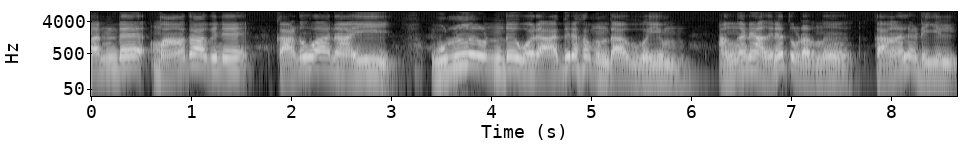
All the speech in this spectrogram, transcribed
തന്റെ മാതാവിനെ കാണുവാനായി ഉള്ളുകൊണ്ട് ഒരാഗ്രഹമുണ്ടാകുകയും അങ്ങനെ അതിനെ തുടർന്ന് കാലടിയിൽ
